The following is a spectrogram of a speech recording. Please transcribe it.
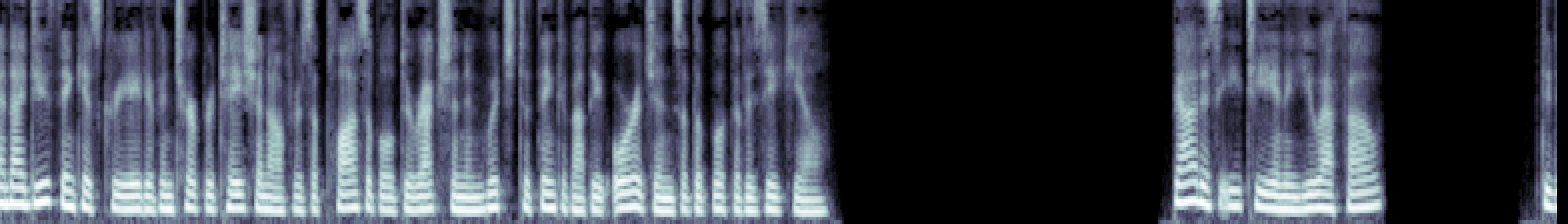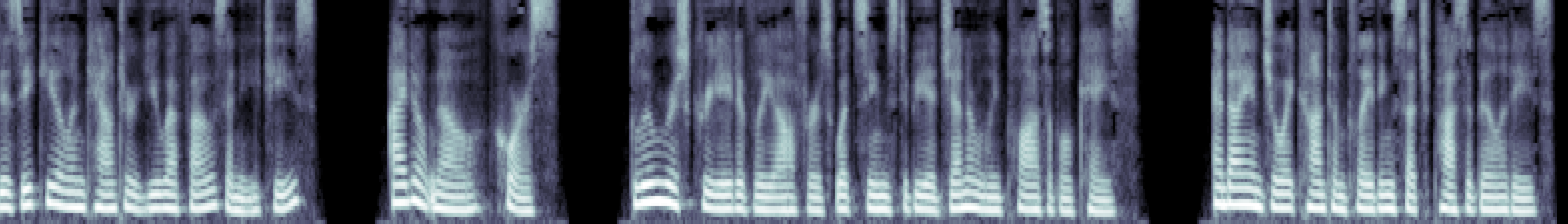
And I do think his creative interpretation offers a plausible direction in which to think about the origins of the book of Ezekiel. God is ET in a UFO? Did Ezekiel encounter UFOs and ETs? I don't know, of course. Blumrich creatively offers what seems to be a generally plausible case. And I enjoy contemplating such possibilities.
